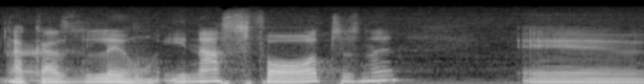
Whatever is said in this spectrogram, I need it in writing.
na É. casa do Leão. E nas fotos, né? é,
